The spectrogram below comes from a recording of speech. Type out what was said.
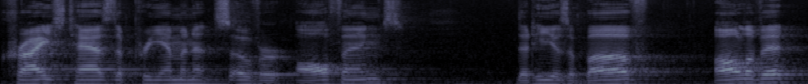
Christ has the preeminence over all things? That he is above all of it?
